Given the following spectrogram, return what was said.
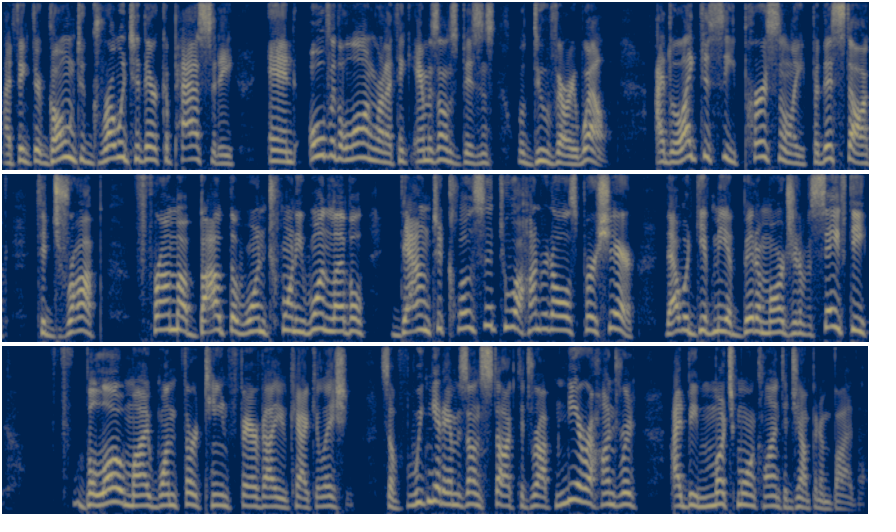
I think they're going to grow into their capacity. And over the long run, I think Amazon's business will do very well. I'd like to see personally for this stock to drop from about the 121 level down to closer to $100 per share. That would give me a bit of margin of safety below my 113 fair value calculation. So if we can get Amazon stock to drop near 100, I'd be much more inclined to jump in and buy that.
